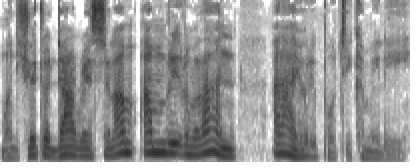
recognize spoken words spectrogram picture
Mwandishi wetu wa Dar es Salaam, Amri Ramadhan, anayo ripoti kamili.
